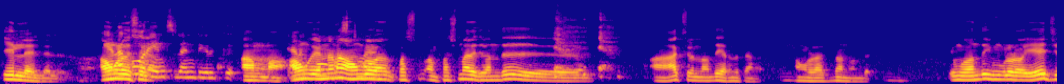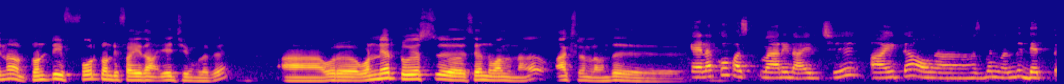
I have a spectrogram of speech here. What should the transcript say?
இல்லை இல்லை இல்லை. எனக்கு அவங்களுக்கு ஒரு இன்சிடென்ட் இருக்கு. ஆமாம் எனக்கும் அவங்க என்னன்னா first அவங்க. ஃபஸ்ட் ஃபஸ்ட் மேரேஜ் வந்து ஆக்சிடென்ட்ல வந்து இறந்துட்டாங்க. அவங்களோட ஹஸ்பண்ட் வந்து. இவங்க வந்து இவங்களோட ஏஜ்னா டுவெண்ட்டி ஃபோர் டுவெண்ட்டி ஃபைவ் தான் ஏஜ் இவங்களுக்கு. ஒரு ஒன் இயர் டூ இயர்ஸ் சேர்ந்து வாழ்ந்துருந்தாங்க. ஆக்சிடெண்ட்டில் வந்து எனக்கும் ஃபர்ஸ்ட் மேரிட் ஆயிடுச்சு. ஆயிட்டு அவங்க ஹஸ்பண்ட் வந்து டெத்.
